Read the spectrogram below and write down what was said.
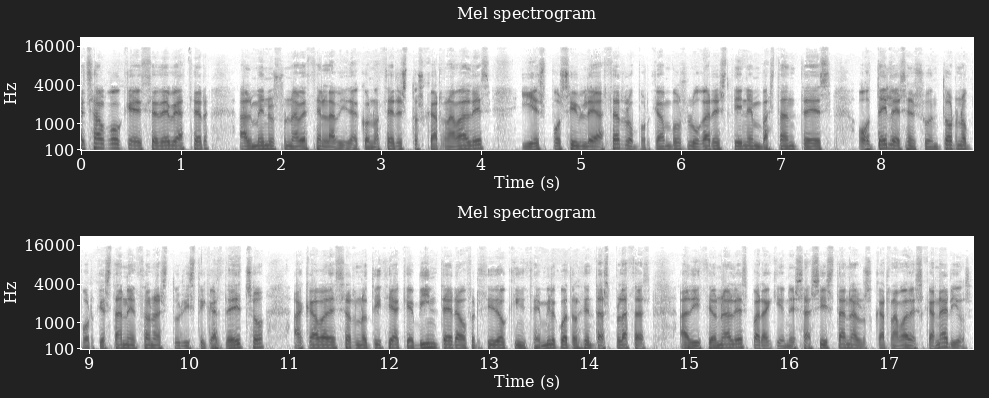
es algo que se debe hacer al menos una vez en la vida, conocer estos carnavales y es posible hacerlo porque ambos lugares tienen bastantes hoteles en su entorno porque están en zonas turísticas. De hecho, acaba de ser noticia que Vinter ha ofrecido 15.400 plazas adicionales para quienes asistan a los carnavales canarios.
